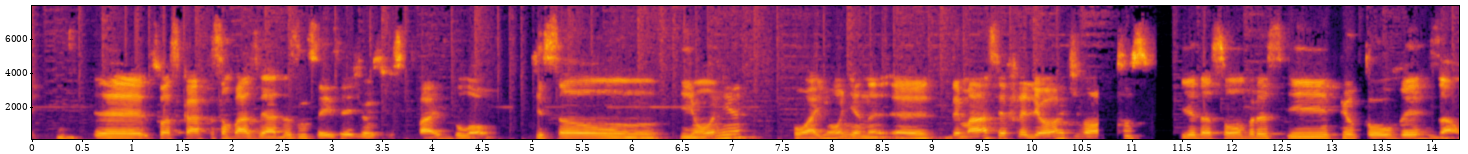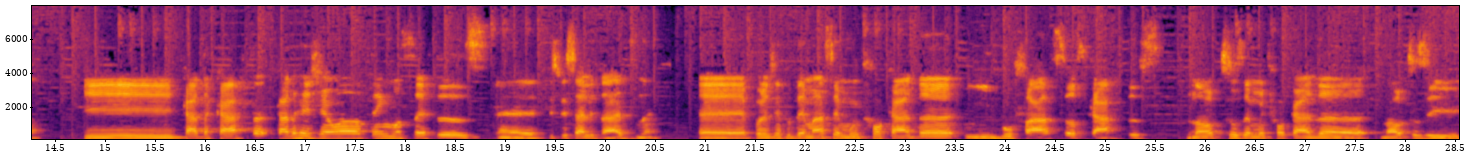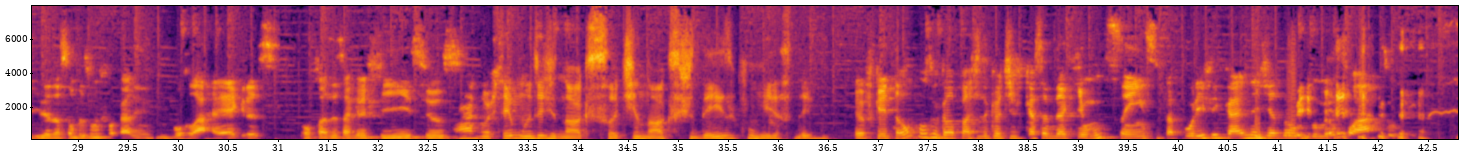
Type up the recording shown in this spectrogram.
é, suas cartas são baseadas em seis regiões principais do LoL, que são Iônia, ou a Iônia, né? É, Demacia, Freljord, Noxus, Ilha das Sombras e Piltover Zaun. E cada carta, cada região tem umas certas é, especialidades, né? É, por exemplo, Demacia é muito focada em buffar suas cartas. Noxus é muito focada. Noxus e Ilha das Sombras muito focada em burlar regras ou fazer sacrifícios. Ah, gostei muito de Noxus. Sou tinha Noxus desde o começo. Desde... Eu fiquei tão puto com aquela partida que eu tive que acender aqui um incenso pra purificar a energia do, do meu quarto.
